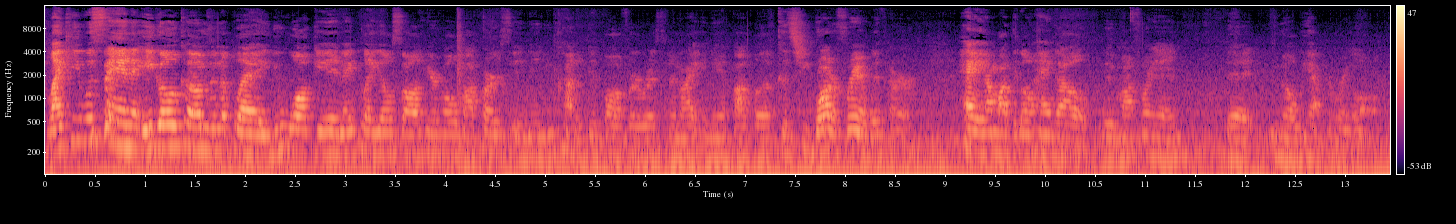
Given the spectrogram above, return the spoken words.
like he was saying, the ego comes into play. You walk in, they play your song, here, hold my purse, and then you kind of dip off for the rest of the night, and then pop up because she brought a friend with her. Hey, I'm about to go hang out with my friend that you know we have to bring along.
